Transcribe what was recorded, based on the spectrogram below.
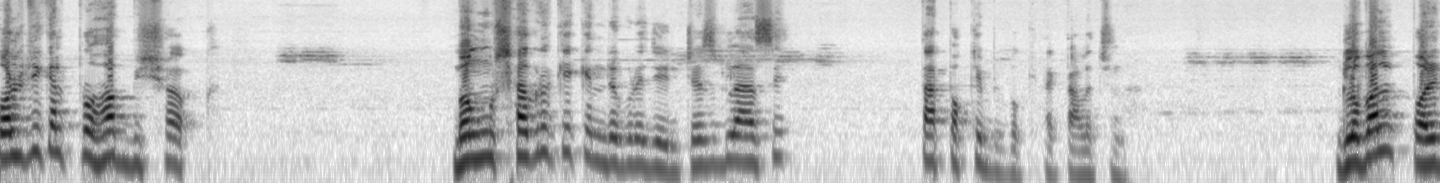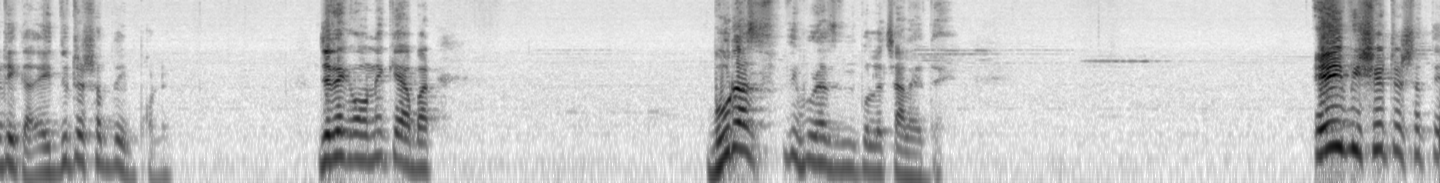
পলিটিক্যাল প্রভাব বিষয়ক বঙ্গোপসাগরকে কেন্দ্র করে যে ইন্টারেস্টগুলো আছে, তার পক্ষে বিপক্ষে একটা আলোচনা। গ্লোবাল পলিটিক্যাল, এই দুটো শব্দ ইম্পর্টেন্ট যেটাকে অনেকে আবার ভূরাজনীতি ভূরাজনীতি বলে চালায় দেয়। এই বিষয়টার সাথে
